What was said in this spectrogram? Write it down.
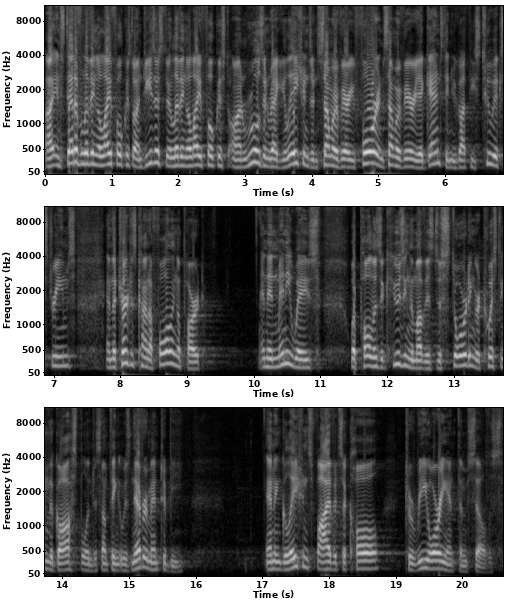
Uh, instead of living a life focused on Jesus, they're living a life focused on rules and regulations, and some are very for and some are very against, and you've got these two extremes, and the church is kind of falling apart. And in many ways, what Paul is accusing them of is distorting or twisting the gospel into something it was never meant to be. And in Galatians 5, it's a call to reorient themselves.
